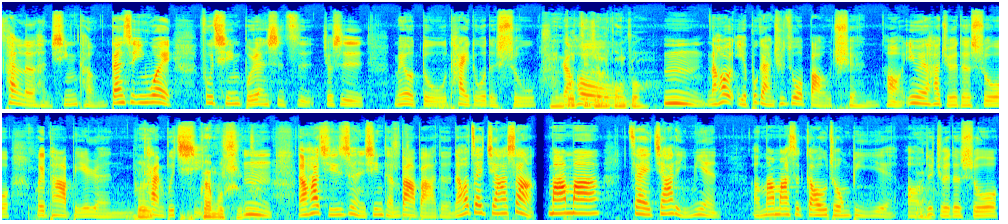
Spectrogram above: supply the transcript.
看了很心疼，但是因为父亲不认识字，就是没有读太多的书，然后的工作，嗯，然后也不敢去做保全，哈，因为他觉得说会怕别人看不起，看不起，嗯，然后他其实是很心疼爸爸的，然后再加上妈妈在家里面。呃，妈妈是高中毕业哦，就觉得说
